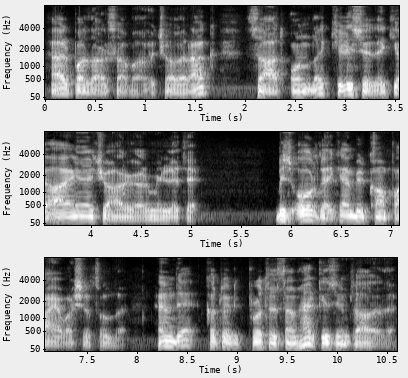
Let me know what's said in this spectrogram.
Her pazar sabahı çalarak saat 10'da kilisedeki ayine çağırıyor milleti. Biz oradayken bir kampanya başlatıldı. Hem de Katolik, Protestan herkes imzaladı.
